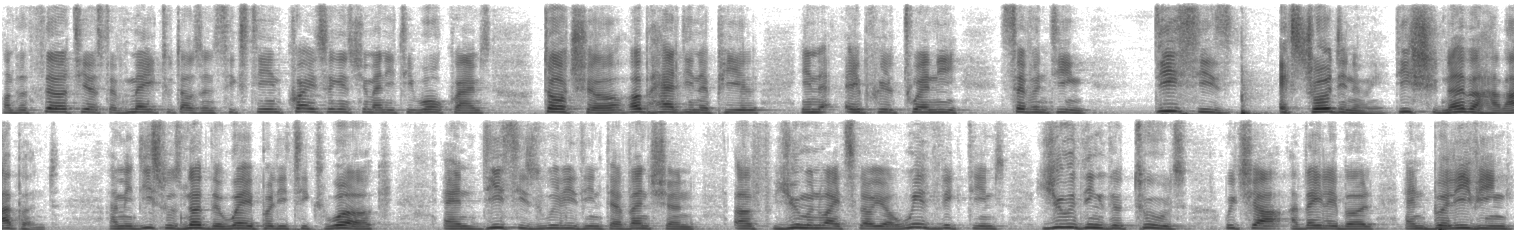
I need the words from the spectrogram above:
on the 30th of May 2016, crimes against humanity, war crimes, torture, upheld in appeal in April 2017. This is extraordinary. This should never have happened. I mean, this was not the way politics work, and this is really the intervention of human rights lawyers with victims using the tools which are available and believing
